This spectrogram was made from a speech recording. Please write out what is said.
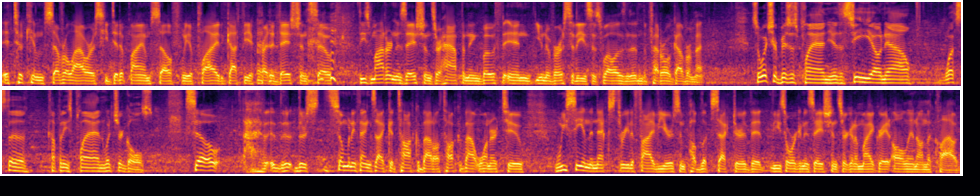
it took him several hours, he did it by himself, we applied, got the accreditation. so these modernizations are happening both in universities as well as in the federal government. So what's your business plan? You're the CEO now. What's the company's plan? What's your goals? So, there's so many things I could talk about. I'll talk about one or two. We see in the next three to five years in public sector that these organizations are going to migrate all in on the cloud.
